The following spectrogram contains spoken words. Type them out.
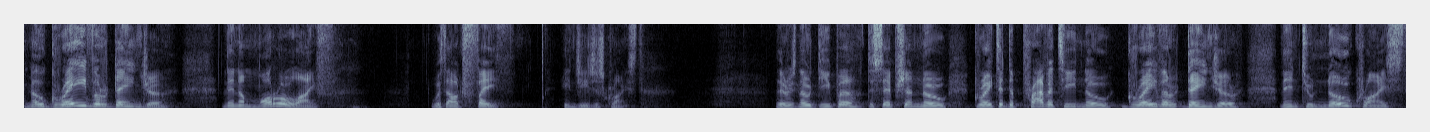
no graver danger than a moral life without faith in Jesus Christ. There is no deeper deception, no greater depravity, no graver danger than to know Christ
